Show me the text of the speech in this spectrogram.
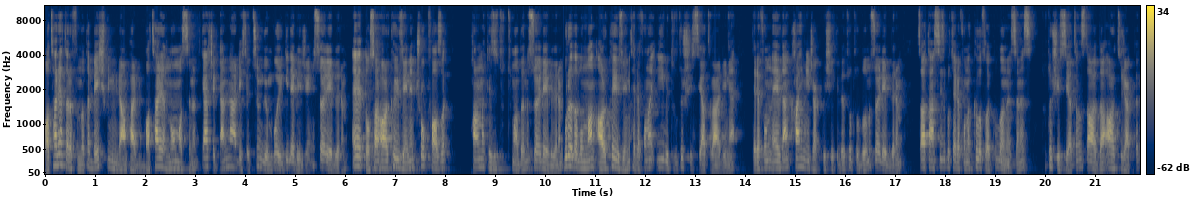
Batarya tarafında da 5000 mAh bir bataryanın olmasının gerçekten neredeyse tüm gün boyu gidebileceğini söyleyebilirim. Evet dostlar arka yüzeyinin çok fazla parmak izi tutmadığını söyleyebilirim. Burada bulunan arka yüzeyinin telefona iyi bir tutuş hissiyatı verdiğini, telefonun elden kaymayacak bir şekilde tutulduğunu söyleyebilirim. Zaten siz bu telefonu kılıfla kullanırsanız tutuş hissiyatınız daha da artacaktır.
